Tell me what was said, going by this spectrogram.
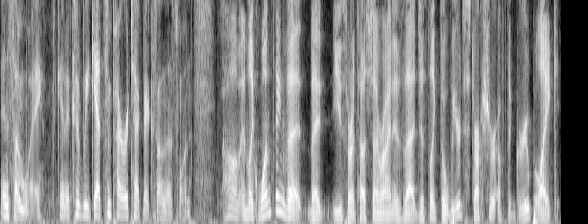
in some way. You know, Could we get some pyrotechnics on this one? Um, and like one thing that that you sort of touched on, Ryan, is that just like the weird structure of the group. Like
